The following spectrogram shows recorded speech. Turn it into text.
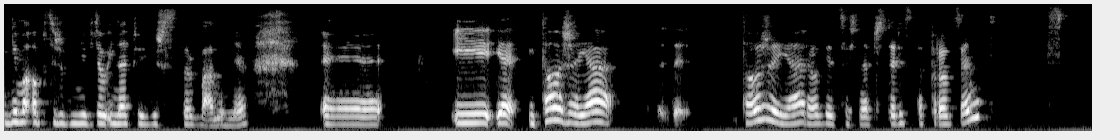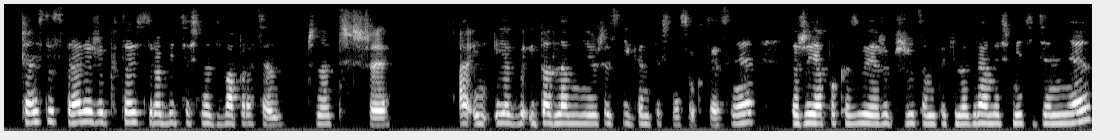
nie ma opcji, żeby mnie widział inaczej niż z torbami, nie? Y, I, I to, że ja to, że ja robię coś na 400%, często sprawia, że ktoś zrobi coś na 2% czy na 3%. A jakby i to dla mnie już jest gigantyczny sukces, nie? To, że ja pokazuję, że przerzucam te kilogramy śmieci dziennie,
